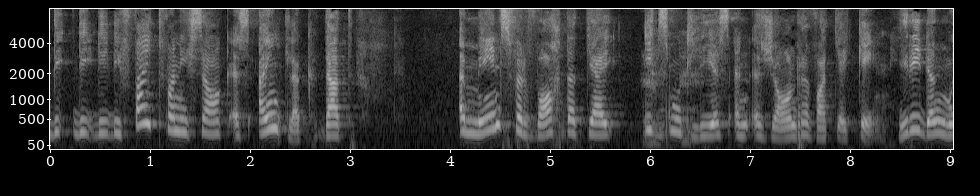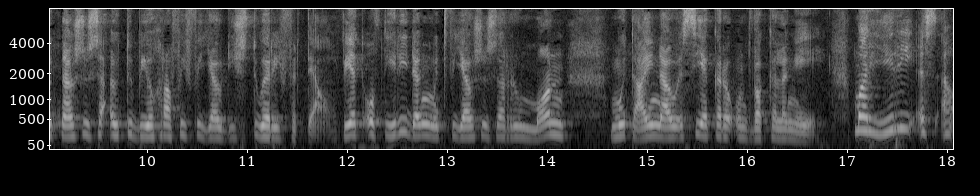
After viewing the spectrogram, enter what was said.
die die die die feit van die saak is eintlik dat 'n mens verwag dat jy iets moet lees in 'n genre wat jy ken. Hierdie ding moet nou soos 'n outobiografie vir jou die storie vertel. Weet of hierdie ding moet vir jou soos 'n roman moet hy nou 'n sekere ontwikkeling hê. Maar hierdie is 'n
